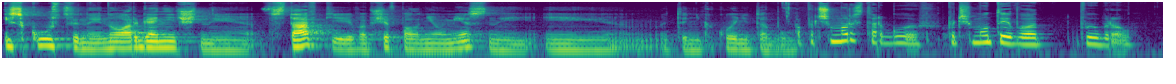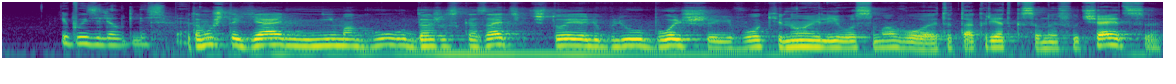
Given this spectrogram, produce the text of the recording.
искусственные, но органичные вставки вообще вполне уместные, и это никакой не табу. А почему Расторгуев? Почему ты его выбрал? И выделил для себя? Потому что я не могу даже сказать, что я люблю больше, его кино или его самого. Это так редко со мной случается.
